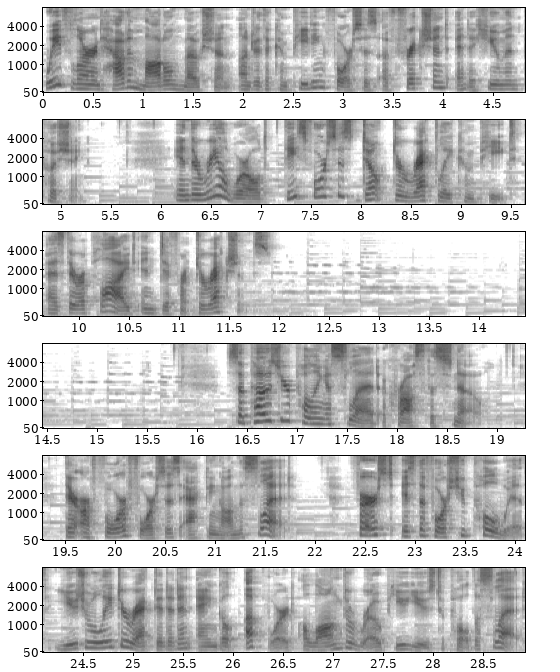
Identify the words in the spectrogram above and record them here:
We've learned how to model motion under the competing forces of friction and a human pushing. In the real world, these forces don't directly compete as they're applied in different directions. Suppose you're pulling a sled across the snow. There are four forces acting on the sled. First is the force you pull with, usually directed at an angle upward along the rope you use to pull the sled.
